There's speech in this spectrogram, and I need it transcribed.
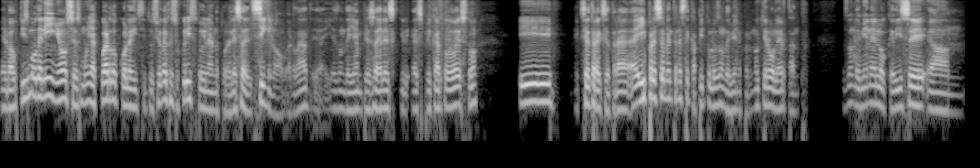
el bautismo de niños es muy acuerdo con la institución de Jesucristo y la naturaleza del signo, ¿verdad? Ahí es donde ya empieza él a explicar todo esto, y etcétera, etcétera. Ahí precisamente en este capítulo es donde viene, pero no quiero leer tanto. Es donde viene lo que dice um,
